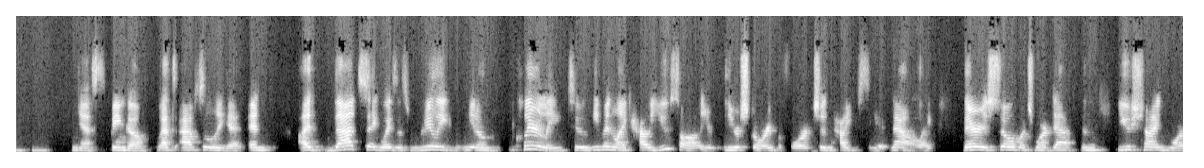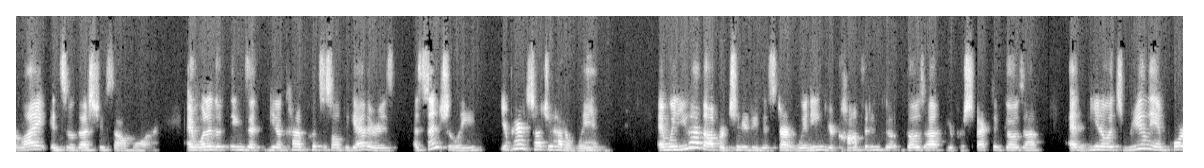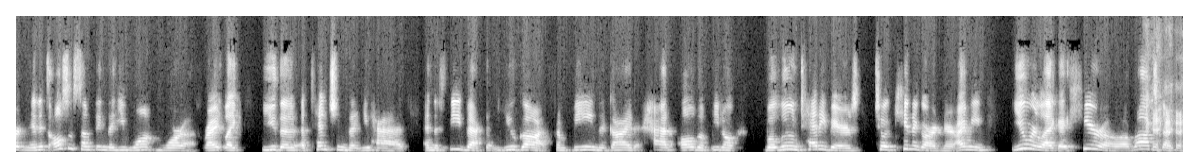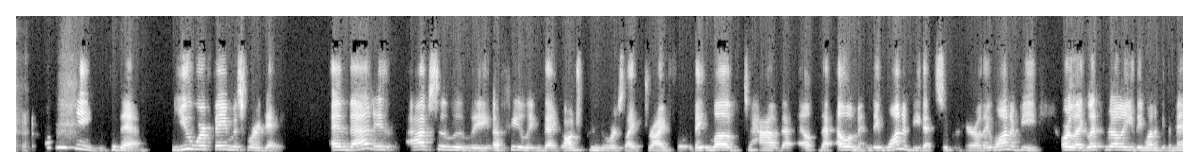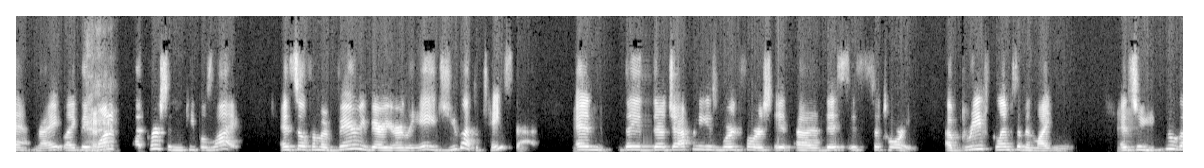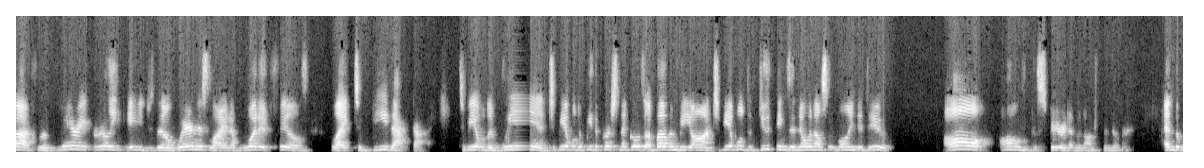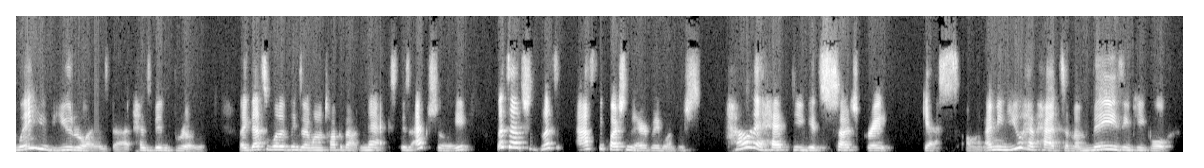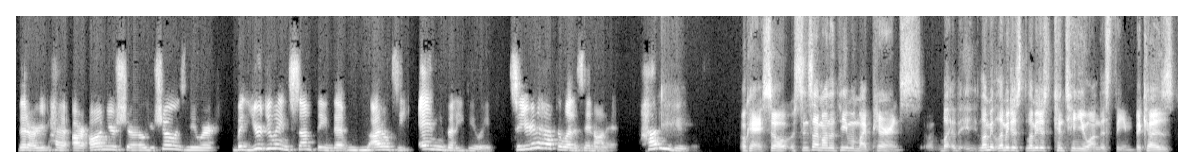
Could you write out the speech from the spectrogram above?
Mm-hmm. Yes, bingo. That's absolutely it. And I, that segues us really, you know, clearly to even like how you saw your your story before to how you see it now. Like there is so much more depth and you shined more light and so thus you saw more. And one of the things that you know kind of puts us all together is essentially your parents taught you how to win. And when you have the opportunity to start winning your confidence goes up your perspective goes up and you know it's really important and it's also something that you want more of right? Like you the attention that you had and the feedback that you got from being the guy that had all the you know balloon teddy bears to a kindergartner. I mean you were like a hero, a rock star, everything to them. You were famous for a day. And that is absolutely a feeling that entrepreneurs like drive for. They love to have that el- that element. They want to be that superhero. They want to be, or like let's really, they want to be the man, right? Like they want to be that person in people's life. And so from a very very early age, you got to taste that. Mm-hmm. And the the Japanese word for it, uh, this is satori a brief glimpse of enlightenment. And so you got from a very early age the awareness line of what it feels like to be that guy, to be able to win, to be able to be the person that goes above and beyond, to be able to do things that no one else is willing to do. All, all the spirit of an entrepreneur. And the way you've utilized that has been brilliant. Like that's one of the things I want to talk about next is actually let's actually let's ask the question that everybody wonders. How the heck do you get such great guests on? I mean, you have had some amazing people that are are on your show. Your show is newer, but you're doing something that I don't see anybody doing. So you're going to have to let us in on it. How do you do this? Okay, so since I'm on the theme of my parents, let, let me let me just let me just continue on this theme because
